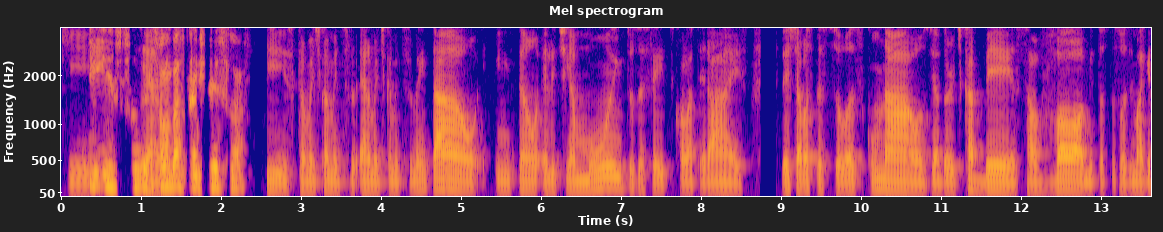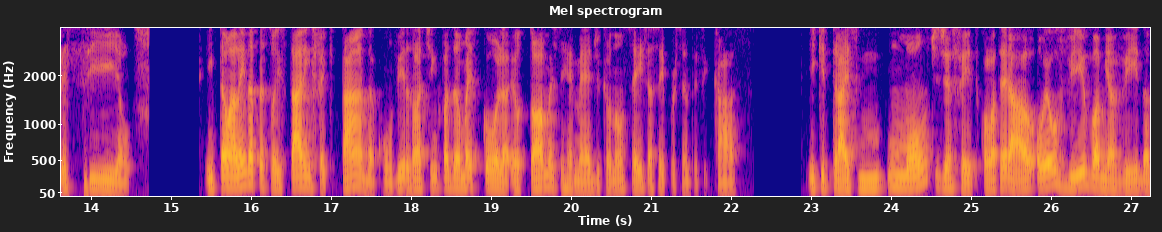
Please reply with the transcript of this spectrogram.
Que, Isso, que eles falam bastante desse lá. Isso, que é um medicamento, era um medicamento experimental, então ele tinha muitos efeitos colaterais, deixava as pessoas com náusea, dor de cabeça, vômito, as pessoas emagreciam. Então, além da pessoa estar infectada com o vírus, ela tinha que fazer uma escolha. Eu tomo esse remédio que eu não sei se é 100% eficaz, e que traz um monte de efeito colateral, ou eu vivo a minha vida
